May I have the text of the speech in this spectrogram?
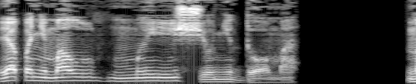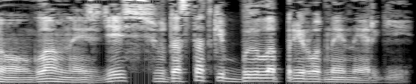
я понимал, мы еще не дома. Но главное, здесь в достатке было природной энергии.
